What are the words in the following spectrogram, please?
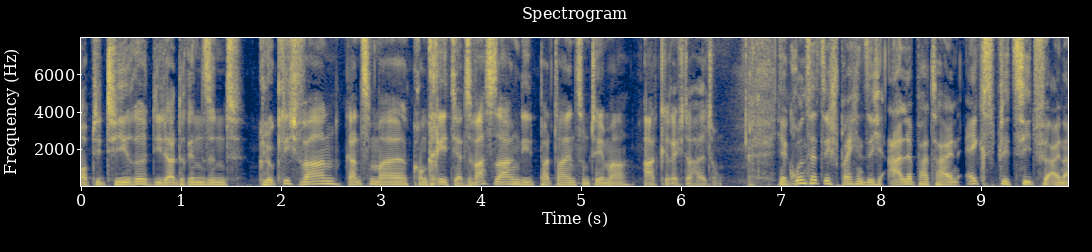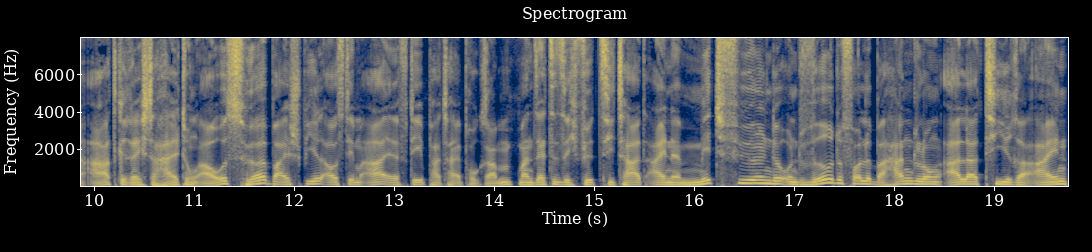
ob die Tiere, die da drin sind, glücklich waren. Ganz mal konkret jetzt. Was sagen die Parteien zum Thema artgerechte Haltung? Ja, grundsätzlich sprechen sich alle Parteien explizit für eine artgerechte Haltung aus. Hörbeispiel aus dem AfD-Parteiprogramm. Man setze sich für, Zitat, eine mitfühlende und würdevolle Behandlung aller Tiere ein.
